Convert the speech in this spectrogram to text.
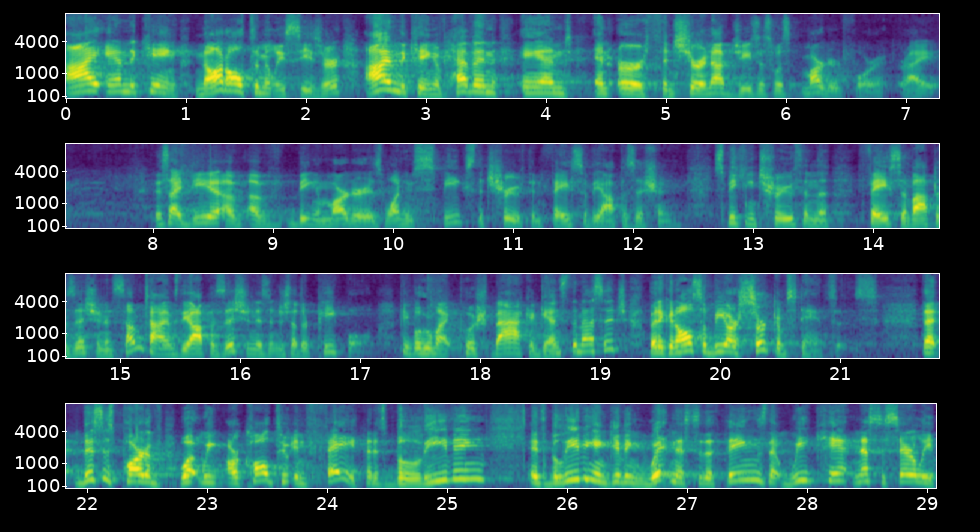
I am the king, not ultimately Caesar. I'm the king of heaven and, and earth. And sure enough, Jesus was martyred for it, right? This idea of, of being a martyr is one who speaks the truth in face of the opposition, speaking truth in the face of opposition. And sometimes the opposition isn't just other people, people who might push back against the message, but it can also be our circumstances. That this is part of what we are called to in faith, that it's believing, it's believing and giving witness to the things that we can't necessarily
